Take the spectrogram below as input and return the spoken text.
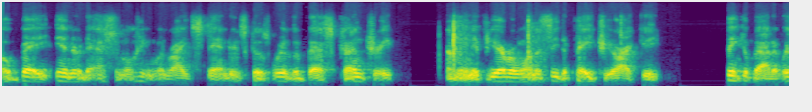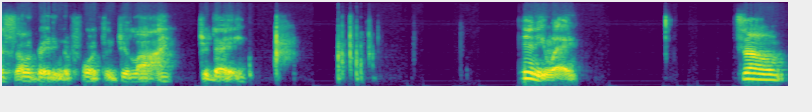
obey international human rights standards because we're the best country. I mean, if you ever want to see the patriarchy, think about it. We're celebrating the 4th of July today. Anyway, so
